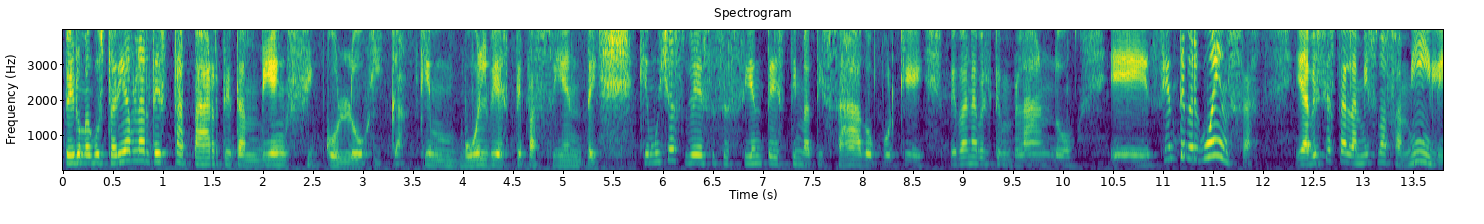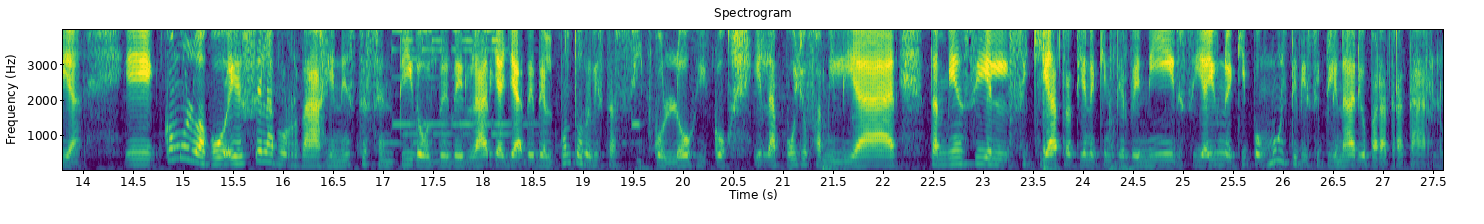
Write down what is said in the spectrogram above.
pero me gustaría hablar de esta parte también psicológica que envuelve a este paciente, que muchas veces se siente estigmatizado porque me van a ver temblando, eh, siente vergüenza y a veces hasta la misma familia. Eh, ¿Cómo lo es el abordaje en este sentido desde el área ya, desde el punto de vista psicológico, el apoyo familiar, también si el psiquiatra tiene que intervenir, si hay un equipo multidisciplinario para tratarlo?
